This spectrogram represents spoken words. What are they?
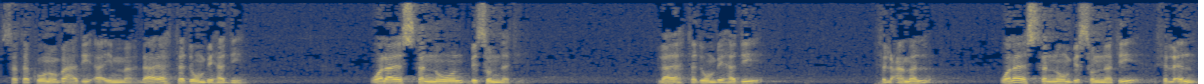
ستكون بعدي أئمة. لا يهتدون بهدي. ولا يستنون بسنتي. لا يهتدون بهدي في العمل. ولا يستنون بسنتي في العلم.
